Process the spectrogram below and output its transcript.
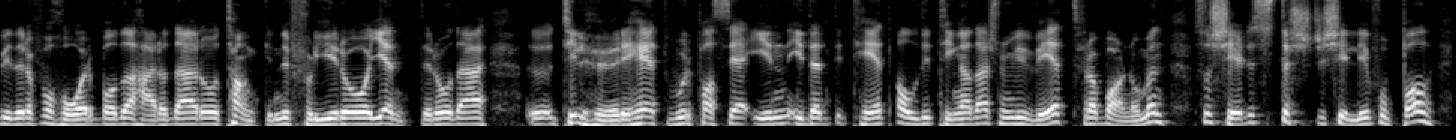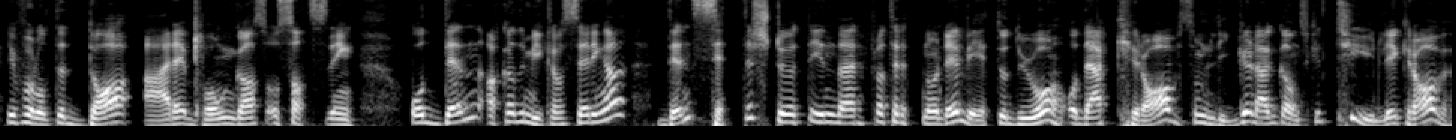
begynner å få hår både her og der, og tankene flyr, og jenter, og det er uh, tilhørighet, hvor passer jeg inn, identitet, alle de tinga der som vi vet fra barndommen, så skjer det største skillet i fotball. I forhold til da er det bånn gass og satsing. Og den akademiklassifiseringa, den setter støtet inn der fra 13 år, det vet jo du òg, og det er krav som ligger der, ganske tydelige krav krav.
